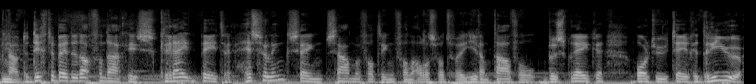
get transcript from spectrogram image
Nou, de dichter bij de dag vandaag is Krijn Peter Hesseling. Zijn samenvatting van alles wat we hier aan tafel bespreken... hoort u tegen drie uur.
